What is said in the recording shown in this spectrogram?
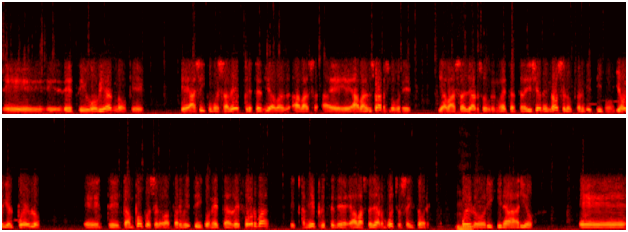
de, este gobierno que, que, así como esa vez pretendía eh, avanzar sobre y avasallar sobre nuestras tradiciones, no se lo permitimos. Y hoy el pueblo este, tampoco se lo va a permitir con esta reforma, que también pretende avasallar muchos sectores. Pueblo originario, eh,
